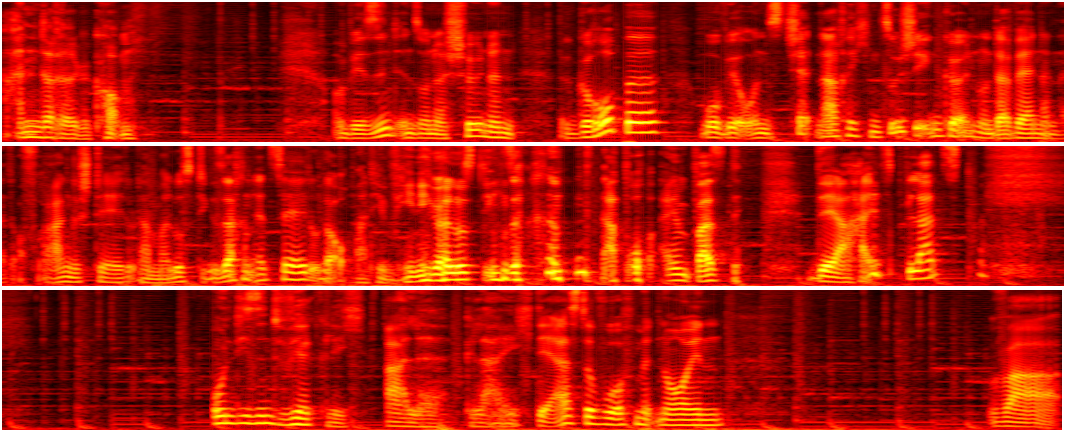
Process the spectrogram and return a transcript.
andere gekommen. Und wir sind in so einer schönen Gruppe wo wir uns Chatnachrichten zuschicken können und da werden dann halt auch Fragen gestellt oder mal lustige Sachen erzählt oder auch mal die weniger lustigen Sachen, da wo einem fast der Hals platzt. Und die sind wirklich alle gleich. Der erste Wurf mit 9 war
